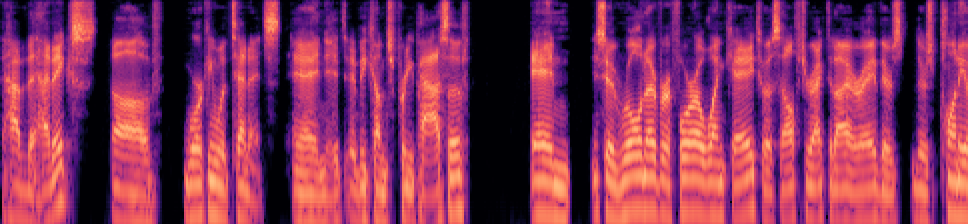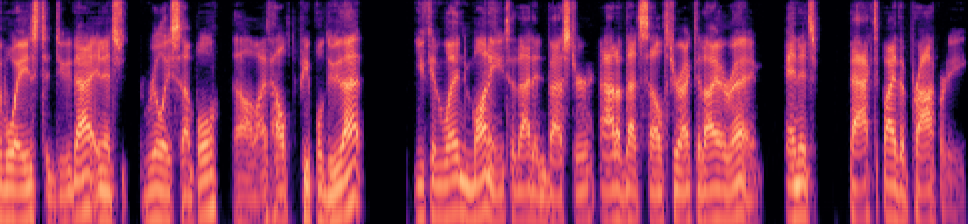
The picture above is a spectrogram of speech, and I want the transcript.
have the headaches of working with tenants, and it, it becomes pretty passive. And so, rolling over a 401k to a self-directed IRA, there's there's plenty of ways to do that, and it's really simple. Um, I've helped people do that. You can lend money to that investor out of that self-directed IRA, and it's backed by the property.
